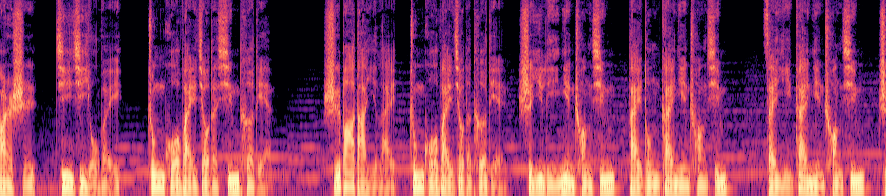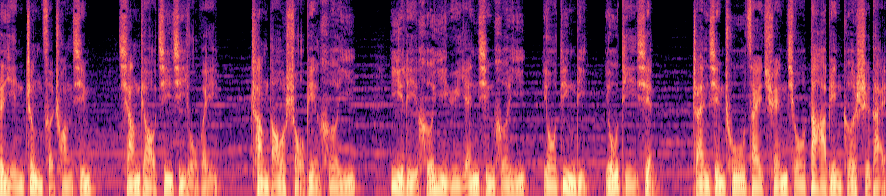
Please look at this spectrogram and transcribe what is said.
二十，积极有为，中国外交的新特点。十八大以来，中国外交的特点是以理念创新带动概念创新，再以概念创新指引政策创新，强调积极有为，倡导手变合一、毅力合一与言行合一，有定力、有底线，展现出在全球大变革时代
